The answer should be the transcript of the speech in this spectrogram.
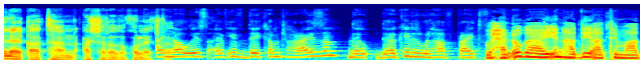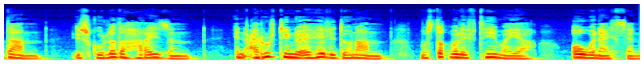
inay qaataan casharada kollejka waxaan ogahay in haddii aad timaadaan iskuullada horizon in caruurtiinu ay heli doonaan mustaqbal iftiimaya oo wanaagsan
